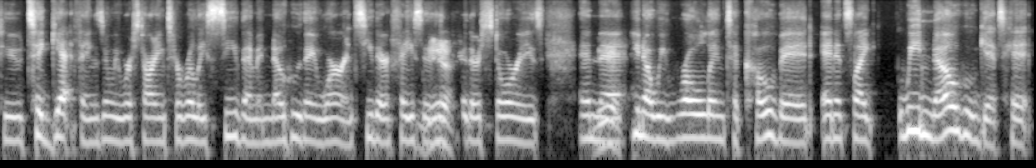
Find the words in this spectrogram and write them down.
to to get things and we were starting to really see them and know who they were and see their faces yeah. and hear their stories and then yeah. you know we roll into covid and it's like we know who gets hit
